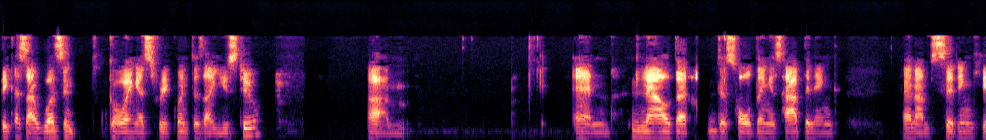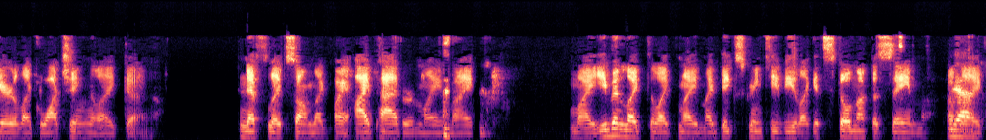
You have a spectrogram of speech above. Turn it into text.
because I wasn't going as frequent as I used to. Um, and now that this whole thing is happening, and I'm sitting here like watching like uh, Netflix on like my iPad or my my my even like like my my big screen TV, like it's still not the same. Of, Yeah. Like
